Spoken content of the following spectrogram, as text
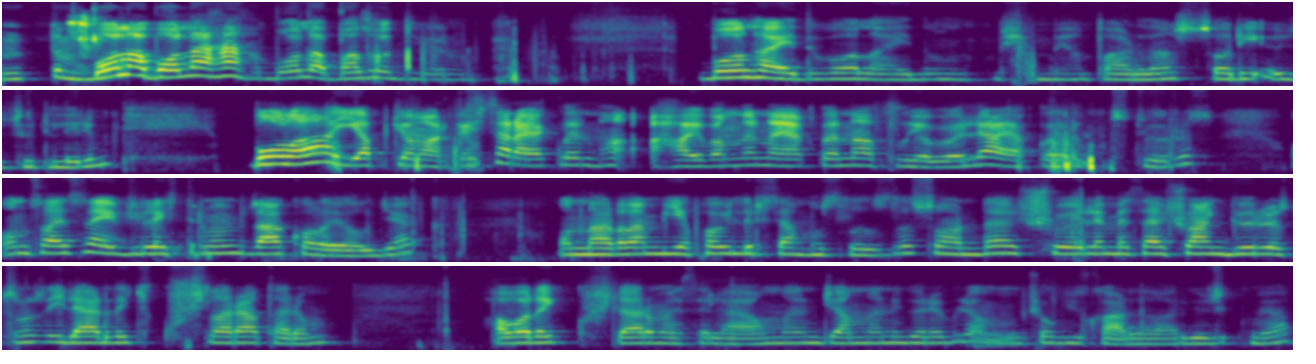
Unuttum. Bola bola ha bola balo diyorum. Bolaydı bolaydı unutmuşum ben pardon sorry özür dilerim. Bola yapacağım arkadaşlar. Ayakların ha- hayvanların ayaklarına atılıyor böyle. Ayaklarını tutuyoruz. Onun sayesinde evcilleştirmemiz daha kolay olacak. Onlardan bir yapabilirsem hızlı hızlı. Sonra da şöyle mesela şu an görüyorsunuz ilerideki kuşları atarım. Havadaki kuşlar mesela. Onların canlarını görebiliyor muyum? Çok yukarıdalar gözükmüyor.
